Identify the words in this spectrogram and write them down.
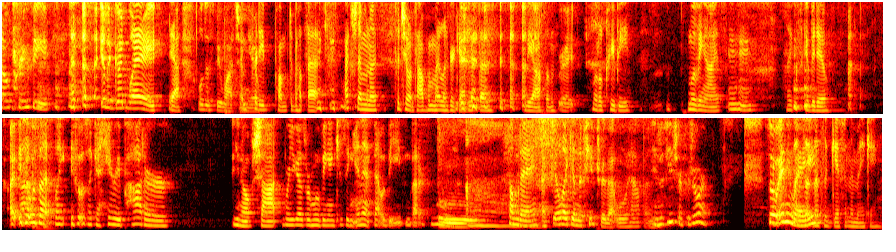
It's so creepy in a good way. Yeah. We'll just be watching you. Pretty pumped about that. Actually, I'm going to put you on top of my liquor cabinet then. It'd be awesome. Right. Little creepy moving eyes. Mm-hmm. Like Scooby Doo. If it was that, like, if it was like a Harry Potter, you know, shot where you guys were moving and kissing in it, that would be even better. Ooh. Someday I feel like in the future that will happen. in the future, for sure. So anyway, That's a, that's a gif in the making.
